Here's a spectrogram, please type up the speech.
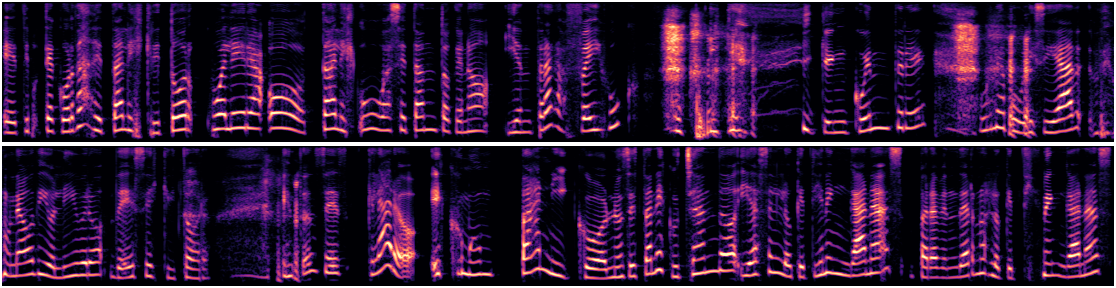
eh ¿te, acordás de tal escritor? ¿Cuál era? Oh, tal, uh, hace tanto que no. Y entrar a Facebook y que... y que encuentre una publicidad de un audiolibro de ese escritor. Entonces, claro, es como un pánico. Nos están escuchando y hacen lo que tienen ganas para vendernos lo que tienen ganas,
